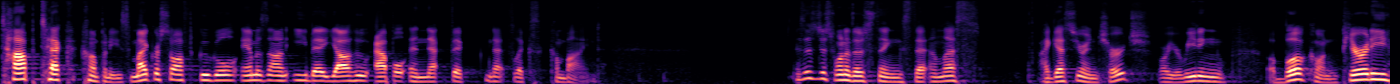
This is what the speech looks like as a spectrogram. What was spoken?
top tech companies Microsoft, Google, Amazon, eBay, Yahoo, Apple, and Netflix combined. This is just one of those things that, unless I guess you're in church or you're reading a book on purity,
